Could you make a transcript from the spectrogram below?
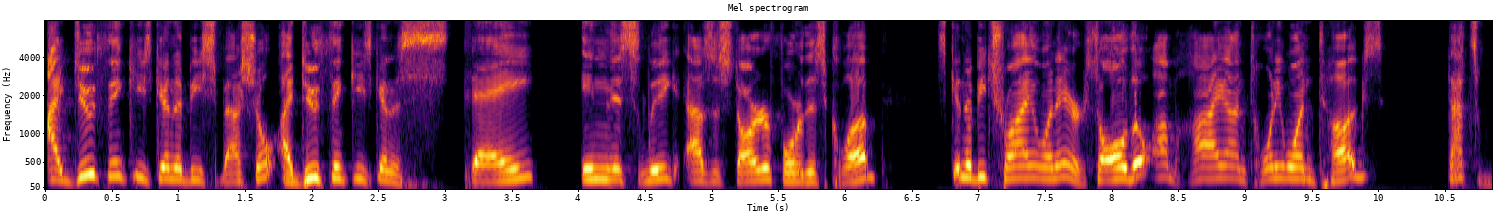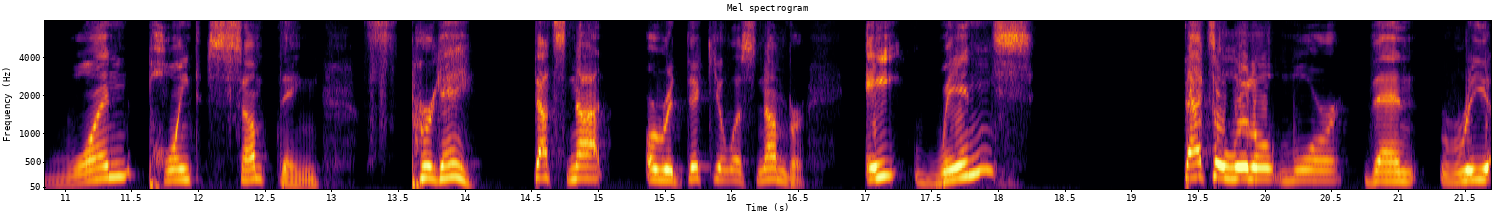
I do think he's going to be special. I do think he's going to stay in this league as a starter for this club. It's going to be trial and error. So although I'm high on 21 tugs, that's one point something per game. That's not a ridiculous number. Eight wins that's a little more than re-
